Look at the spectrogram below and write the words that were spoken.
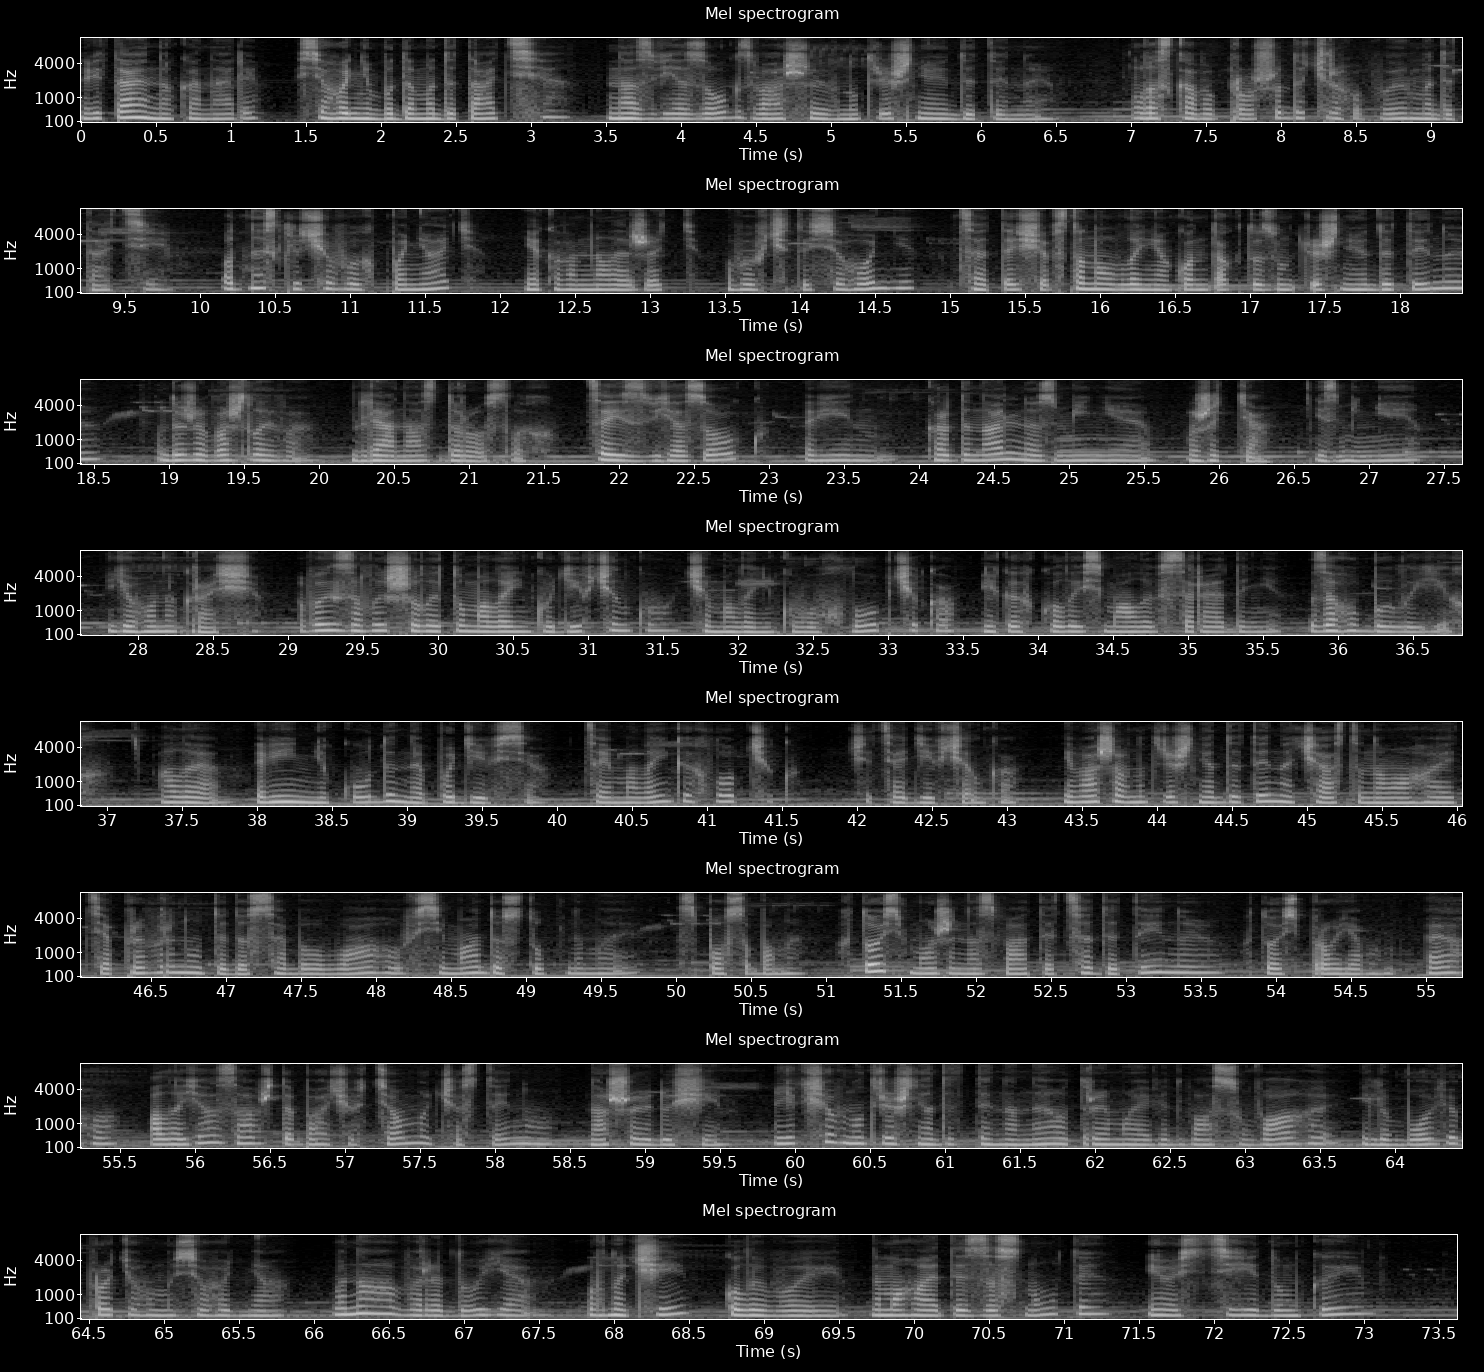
Вітаю на каналі. Сьогодні буде медитація на зв'язок з вашою внутрішньою дитиною. Ласкаво прошу до чергової медитації. Одне з ключових понять, яке вам належить вивчити сьогодні, це те, що встановлення контакту з внутрішньою дитиною дуже важливе для нас, дорослих. Цей зв'язок він кардинально змінює життя і змінює його на краще. Ви залишили ту маленьку дівчинку чи маленького хлопчика, яких колись мали всередині, загубили їх. Але він нікуди не подівся. Цей маленький хлопчик чи ця дівчинка. І ваша внутрішня дитина часто намагається привернути до себе увагу всіма доступними способами. Хтось може назвати це дитиною, хтось проявом его, але я завжди бачу в цьому частину нашої душі. Якщо внутрішня дитина не отримує від вас уваги і любові протягом усього дня, вона вирадує вночі, коли ви намагаєтесь заснути, і ось ці думки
